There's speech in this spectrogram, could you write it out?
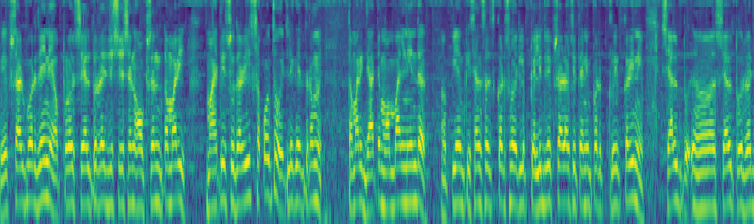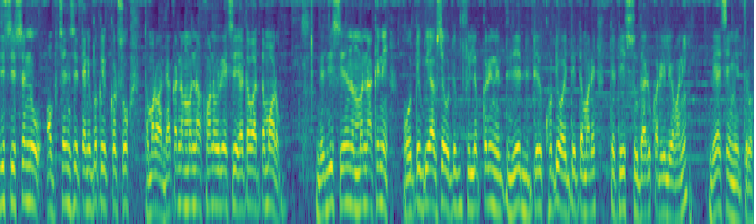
વેબસાઇટ પર જઈને અપલોડ સેલ્ફ રજિસ્ટ્રેશન ઓપ્શન તમારી માહિતી સુધારી શકો છો. એટલે કે તમે તમારી જાતે મોબાઈલની અંદર પીએમ કિસાન સર્ચ કરશો એટલે પહેલી જ વેબસાઇટ આવશે તેની પર ક્લિક કરીને સેલ્ફ સેલ્ફ રજિસ્ટ્રેશનનું ઓપ્શન છે તેની પર ક્લિક કરશો. તમારો આધાર કાર્ડ નંબર નાખવાનો રહેશે અથવા તમારો રજિસ્ટ્રેશન નંબર નાખીને ઓટીપી આવશે. ઓટીપી ફિલઅપ કરીને જે ડિટેલ ખોટી હોય તે તમારે તેથી સુધારો કરી લેવાની રહેશે મિત્રો.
